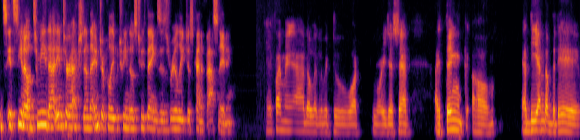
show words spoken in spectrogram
it's it's you know to me that interaction and the interplay between those two things is really just kind of fascinating. If I may add a little bit to what Lori just said, I think um, at the end of the day,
